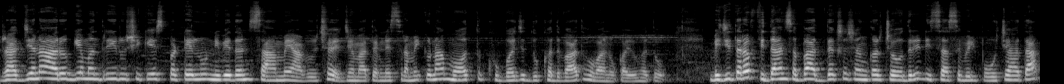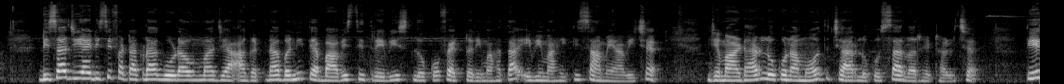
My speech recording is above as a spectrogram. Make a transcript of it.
રાજ્યના આરોગ્ય મંત્રી ઋષિકેશ પટેલનું નિવેદન સામે આવ્યું છે, જેમાં તેમણે શ્રમિકોના મોત ખૂબ જ દુઃખદ વાત હોવાનું કહ્યું હતું. બીજી તરફ, વિધાનસભા અધ્યક્ષ શંકર ચૌધરી ડીસા સિવિલ પહોંચ્યા હતા. ડીસા જીઆઈડીસી ફટાકડા ગોડાઉનમાં જ્યાં આ ઘટના બની, ત્યાં બાવીસથી ત્રેવીસ લોકો ફેક્ટરીમાં હતા એવી માહિતી સામે આવી છે, જેમાં અઢાર લોકોના મોત, ચાર લોકો સારવાર હેઠળ છે. તે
